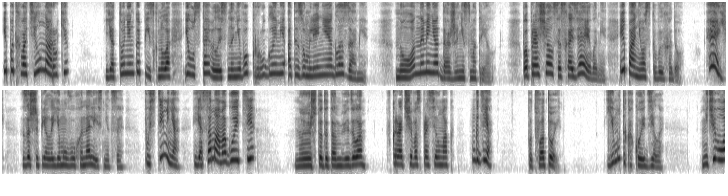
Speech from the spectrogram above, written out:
и подхватил на руки. Я тоненько пискнула и уставилась на него круглыми от изумления глазами. Но он на меня даже не смотрел. Попрощался с хозяевами и понес к выходу. «Эй!» — зашипела ему в ухо на лестнице. «Пусти меня! Я сама могу идти!» «Ну и что ты там видела?» — вкратчиво спросил Мак. «Где?» «Под фатой». «Ему-то какое дело?» «Ничего,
